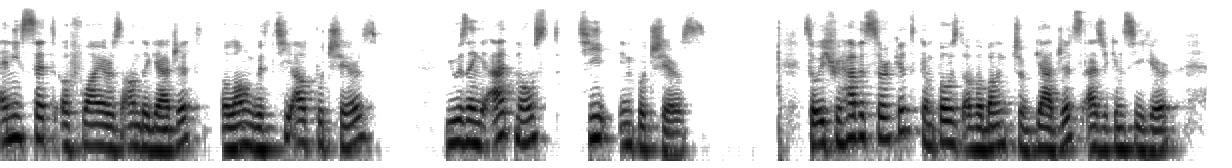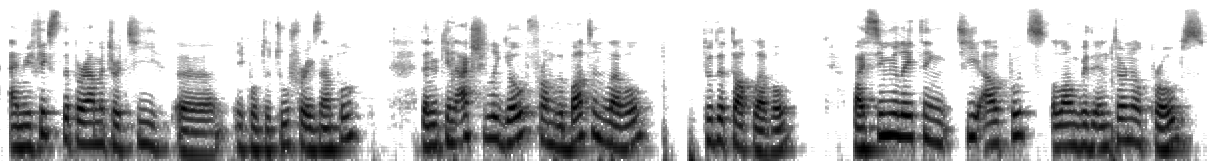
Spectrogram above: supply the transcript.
any set of wires on the gadget along with T output shares using at most T input shares. So if you have a circuit composed of a bunch of gadgets, as you can see here, and we fix the parameter T uh, equal to two, for example, then we can actually go from the bottom level to the top level by simulating T outputs along with internal probes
